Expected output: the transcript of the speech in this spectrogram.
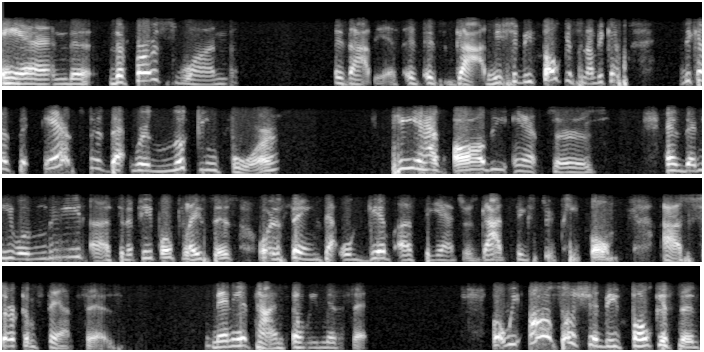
And the first one is obvious. It, it's God. We should be focusing on because because the answers that we're looking for, He has all the answers, and then He will lead us to the people, places, or the things that will give us the answers. God speaks through people, uh, circumstances, many a times, and we miss it. But we also should be focusing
